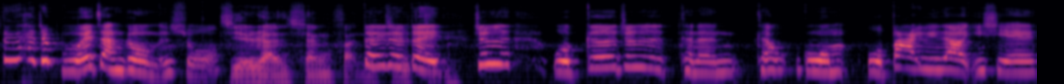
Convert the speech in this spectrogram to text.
但是他就不会这样跟我们说。截然相反对对对，就是我哥，就是可能可能我我爸遇到一些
